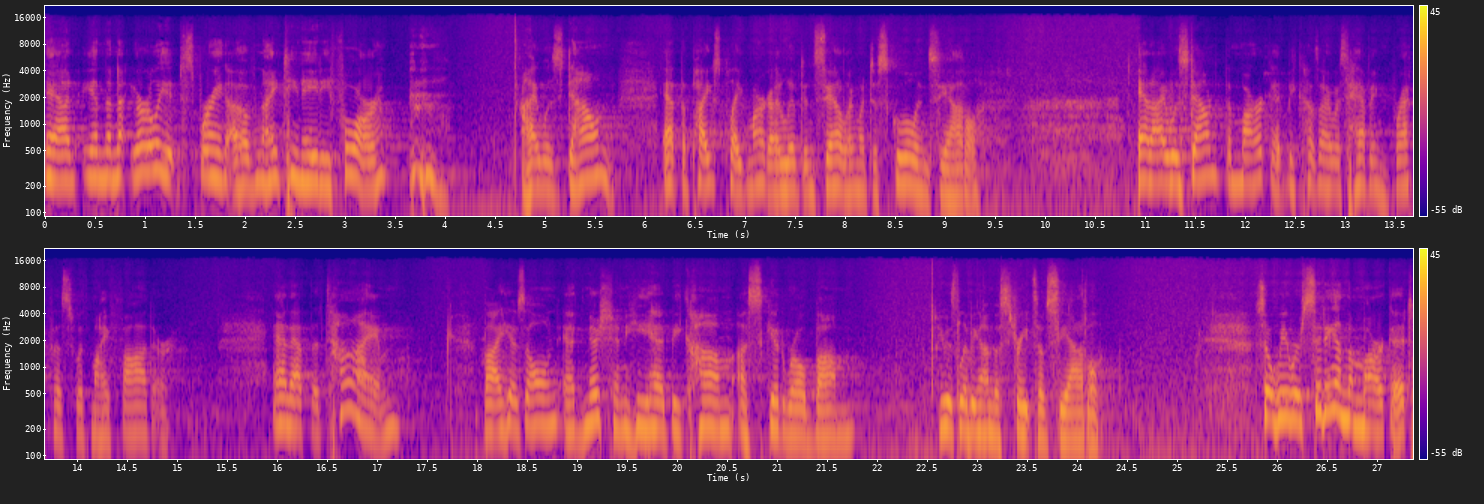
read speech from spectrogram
And in the early spring of 1984, I was down at the Pikes Place Market. I lived in Seattle. I went to school in Seattle. And I was down at the market because I was having breakfast with my father. And at the time, By his own admission, he had become a Skid Row bum. He was living on the streets of Seattle. So we were sitting in the market,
